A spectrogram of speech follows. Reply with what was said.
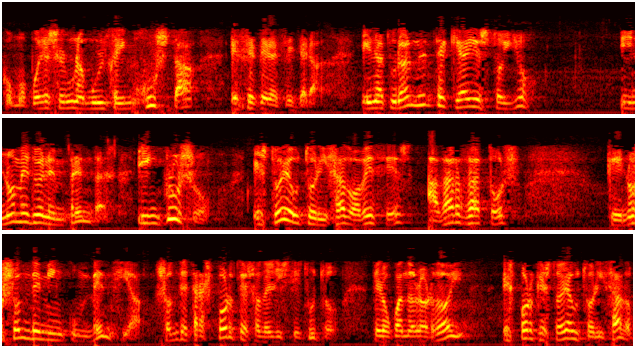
como puede ser una multa injusta, etcétera, etcétera. Y naturalmente que ahí estoy yo. Y no me duelen prendas. Incluso estoy autorizado a veces a dar datos que no son de mi incumbencia, son de transportes o del instituto, pero cuando los doy es porque estoy autorizado.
